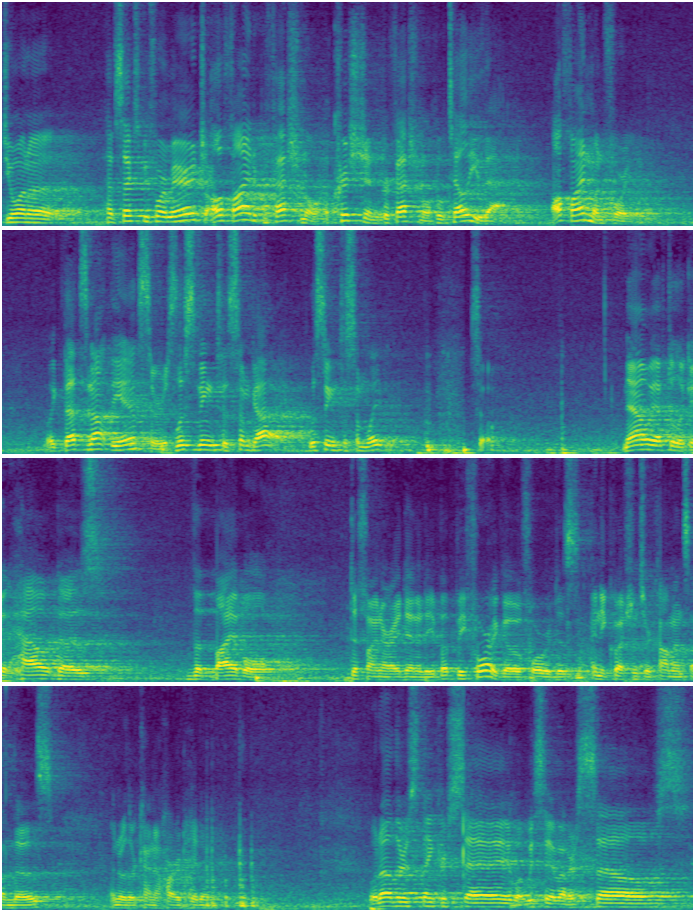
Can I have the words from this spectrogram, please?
Do you want to have sex before marriage? I'll find a professional, a Christian professional who'll tell you that. I'll find one for you. Like, that's not the answer, is listening to some guy, listening to some lady. So, now we have to look at how does the Bible define our identity. But before I go forward, does any questions or comments on those? I know they're kind of hard hitting. What others think or say, what we say about ourselves,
